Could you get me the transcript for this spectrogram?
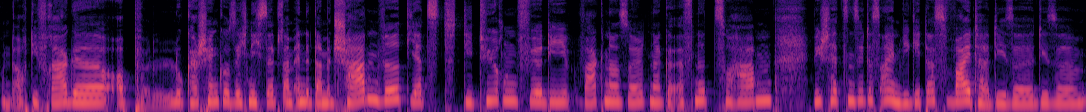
Und auch die Frage, ob Lukaschenko sich nicht selbst am Ende damit schaden wird, jetzt die Türen für die Wagner-Söldner geöffnet zu haben. Wie schätzen Sie das ein? Wie geht das weiter, diese, diese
